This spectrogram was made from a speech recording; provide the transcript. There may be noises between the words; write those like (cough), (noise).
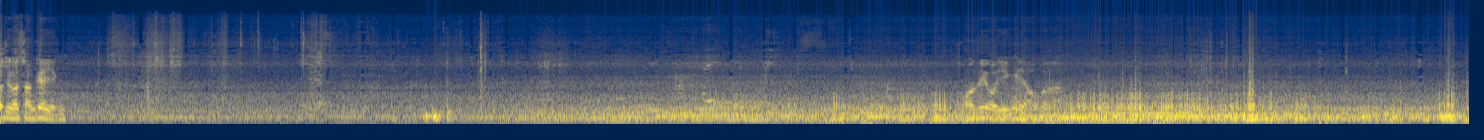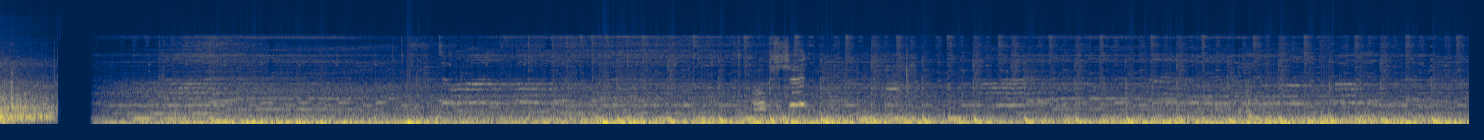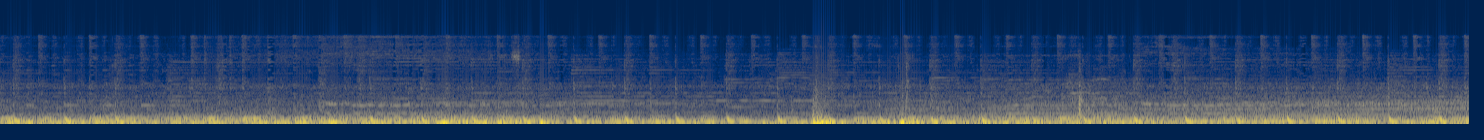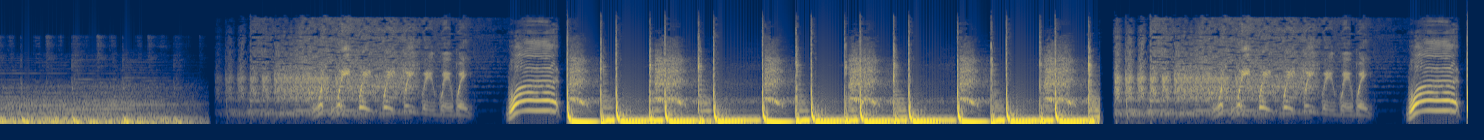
住個相機影。我呢個已經有㗎啦。Wait, wait, wait, wait, wait, wait. What? Wait, wait, wait, wait, wait, wait, wait, wait. What?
